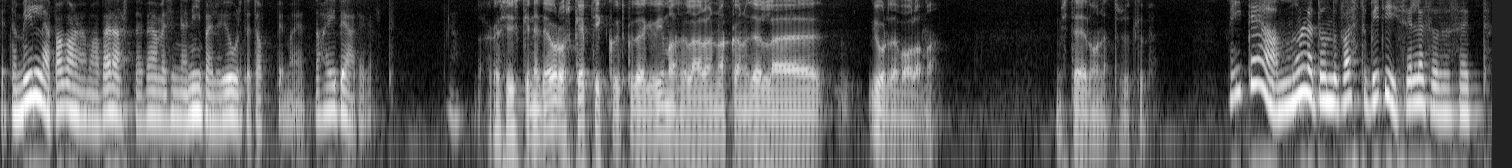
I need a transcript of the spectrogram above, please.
et no mille paganama pärast me peame sinna nii palju juurde toppima, et noh, ei pea tegelikult, aga siiski neid euroskeptikuid kuidagi viimasel ajal on hakanud jälle juurde voolama. mis teie tunnetus ütleb? ma ei tea, mulle tundub vastupidi selles osas, et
